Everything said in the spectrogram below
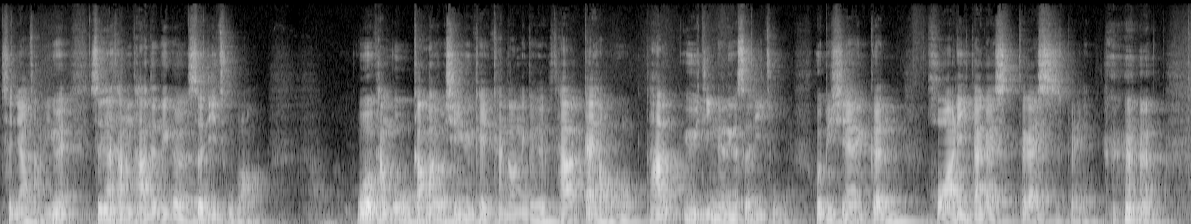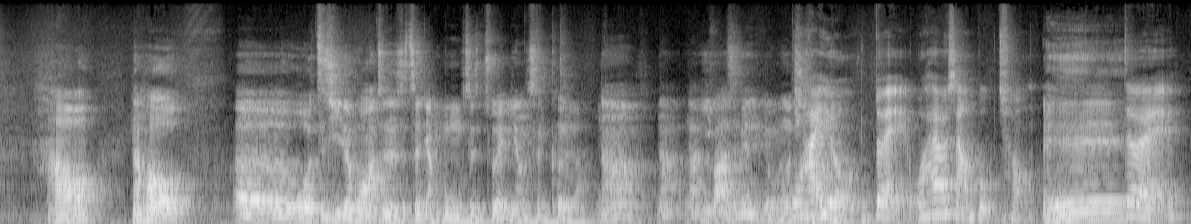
圣家堂，因为圣家堂它的那个设计图啊，我有看过，我刚好有幸运可以看到那个他盖好后，它预定的那个设计图会比现在更华丽，大概大概十倍。好，然后。呃，我自己的话，真的是这两幕是最印象深刻的啦。那那那伊娃这边有没有其他的？我还有，对我还有想补充。哎、欸，对，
